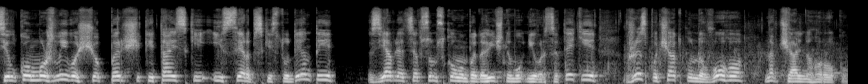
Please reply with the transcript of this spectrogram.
Цілком можливо, що перші китайські і сербські студенти з'являться в Сумському педагогічному університеті вже з початку нового навчального року.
